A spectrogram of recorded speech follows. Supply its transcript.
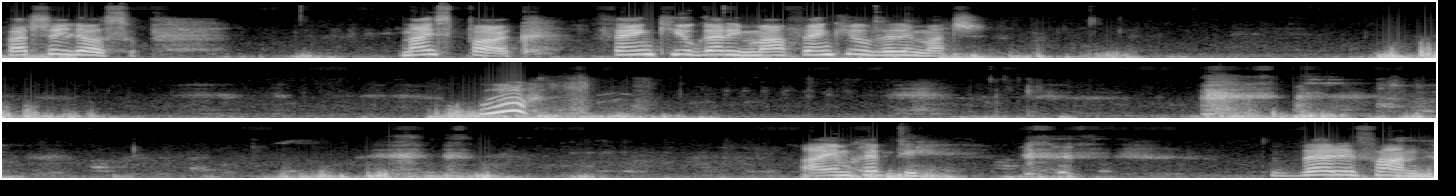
Patrzę ile osób. Nice park. Thank you, Garima. Thank you very much. Woo! I am happy. very fun.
